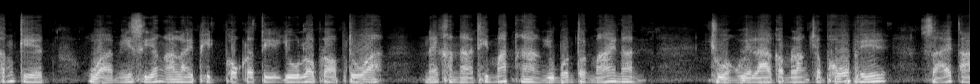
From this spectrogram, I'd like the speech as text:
สังเกตว่ามีเสียงอะไรผิดปกติอยู่รอบๆตัว ในขณะที่มัดห่างอยู่บนต้นไม้นั่น ช่วงเวลากำลังจะโพเพสายตา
